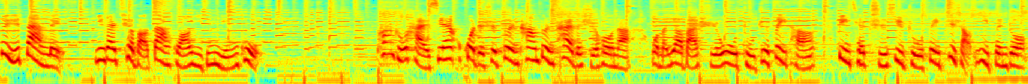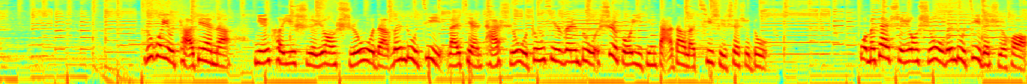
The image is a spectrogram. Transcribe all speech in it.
对于蛋类，应该确保蛋黄已经凝固。烹煮海鲜或者是炖汤炖菜的时候呢，我们要把食物煮至沸腾。并且持续煮沸至少一分钟。如果有条件呢，您可以使用食物的温度计来检查食物中心温度是否已经达到了七十摄氏度。我们在使用食物温度计的时候，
